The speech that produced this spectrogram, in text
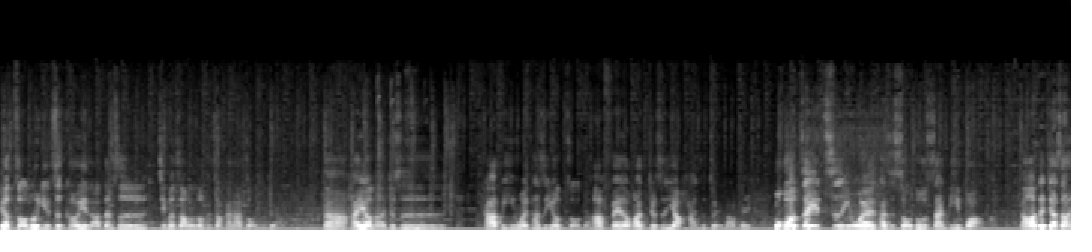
要走路也是可以的，但是基本上我都很少看它走路这样。那还有呢，就是卡比，因为它是用走的，它飞的话就是要含着嘴巴飞。不过这一次，因为它是首度 3D 化嘛，然后再加上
